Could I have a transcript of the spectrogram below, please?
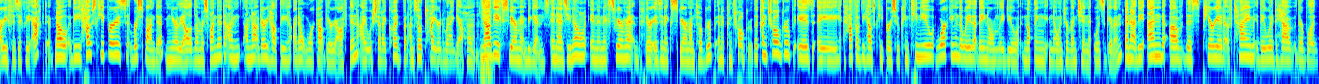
are you physically active? Now, the housekeepers responded, nearly all of them responded, I'm, I'm not very healthy. I don't work out very often. I wish that I could, but I'm so tired when I get home. Now the experiment begins. And as you know, in an experiment, there is an experimental group and a control group. The control group is a half of the housekeepers who continue working the way that they normally do. Nothing, no intervention was given. And at the end of this period of time, they would have their blood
